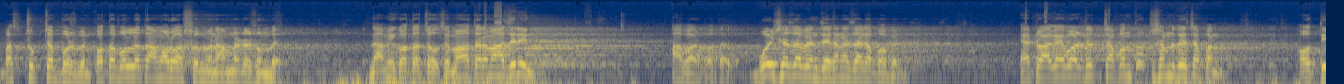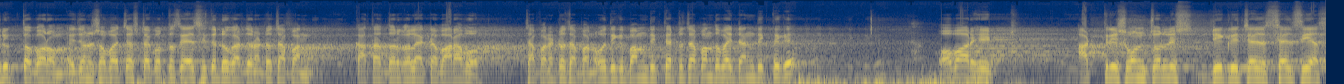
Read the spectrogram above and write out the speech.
বাস চুপচাপ বসবেন। কথা বললে তো আমারও আর শুনবেন আপনারটা শুনবে। দামি কথা চলছে। মা তারা মাঝিরিন আবার কথা। বৈশা যাবেন, যেখানে জায়গা পাবেন। একটু আগে বলতে চাপান তো, একটু সামনে থেকে চাপান। অতিরিক্ত গরম। এই জন্য সবাই চেষ্টা করতেছে এসিতে ঢোকার জন্য। একটু চাপান। কাতার দরকার হলে একটা বাড়াবো। চাপান, একটু চাপান। ওইদিকে বাম দিক থেকে একটু চাপান তো ভাই, ডান দিক থেকে। ওভার হিট আটত্রিশ, উনচল্লিশ ডিগ্রি সেলসিয়াস,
